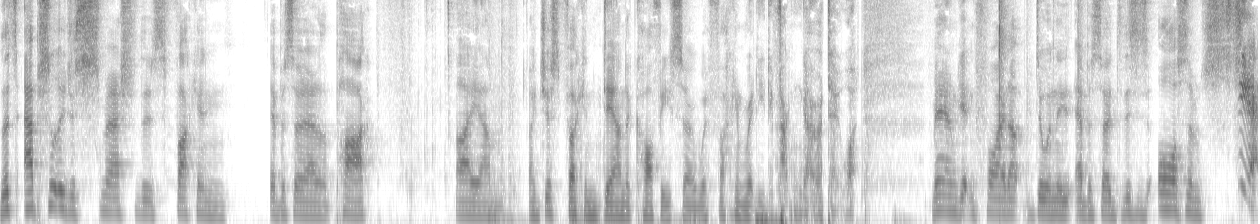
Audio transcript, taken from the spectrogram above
let's absolutely just smash this fucking episode out of the park. I um I just fucking downed a coffee, so we're fucking ready to fucking go. I tell you what, man, I'm getting fired up doing these episodes. This is awesome shit.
